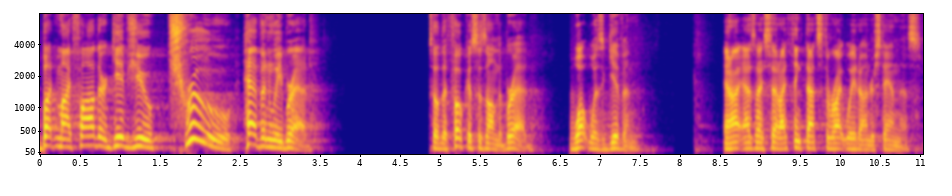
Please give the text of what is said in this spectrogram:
but my Father gives you true heavenly bread. So the focus is on the bread, what was given. And I, as I said, I think that's the right way to understand this.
